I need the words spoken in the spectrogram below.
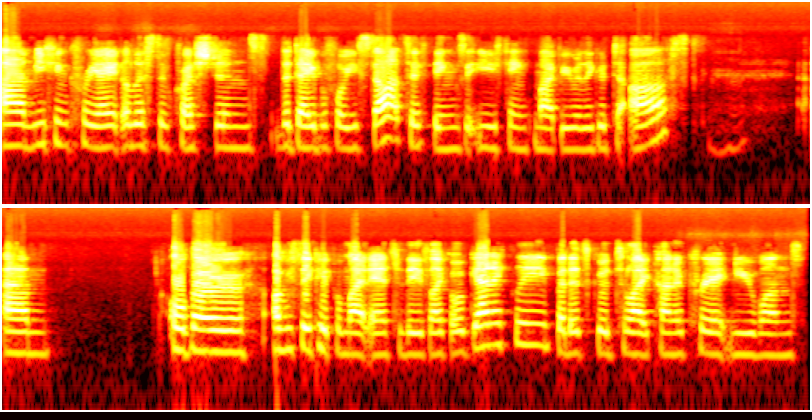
Um, you can create a list of questions the day before you start, so things that you think might be really good to ask. Um, although obviously people might answer these like organically, but it's good to like kind of create new ones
